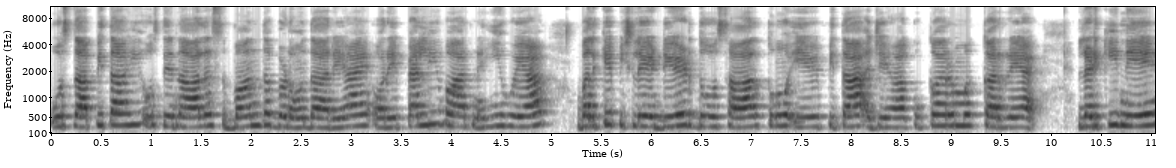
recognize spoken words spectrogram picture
ਉਸ ਦਾ ਪਿਤਾ ਹੀ ਉਸ ਦੇ ਨਾਲ ਸੰਬੰਧ ਬਣਾਉਂਦਾ ਰਿਹਾ ਹੈ ਔਰ ਇਹ ਪਹਿਲੀ ਵਾਰ ਨਹੀਂ ਹੋਇਆ, ਬਲਕਿ ਪਿਛਲੇ ਡੇਢ ਦੋ ਸਾਲ ਤੋਂ ਇਹ ਪਿਤਾ ਅਜਿਹਾ ਕੁਕਰਮ ਕਰ ਰਿਹਾ ਹੈ। ਲੜਕੀ ਨੇ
